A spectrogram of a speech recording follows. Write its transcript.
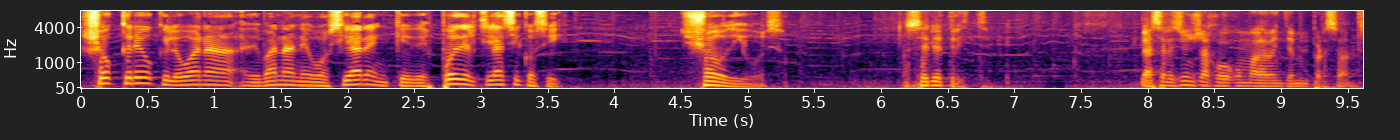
Yo creo que lo van a eh, van a negociar en que después del clásico sí. Yo digo eso. Sería triste. La selección ya jugó con más de 20.000 personas.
